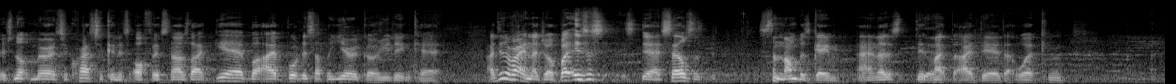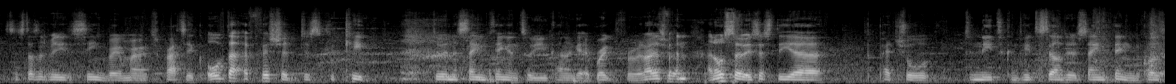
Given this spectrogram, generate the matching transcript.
it's not meritocratic in this office." And I was like, "Yeah, but I brought this up a year ago, and you didn't care." I did alright in that job, but it's just, it's, yeah, sales is it's just a numbers game, and I just didn't Yeah. like the idea that working just doesn't really seem very meritocratic or that efficient. Just to keep doing the same thing until you kind of get a breakthrough. And I just and, and also it's just the uh, perpetual to need to continue to sell and do the same thing because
